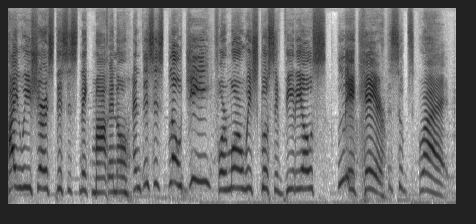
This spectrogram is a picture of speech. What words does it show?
Hi Wishers, this is Nick Makino and this is Flo G. For more Wish exclusive videos, click here. Subscribe.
